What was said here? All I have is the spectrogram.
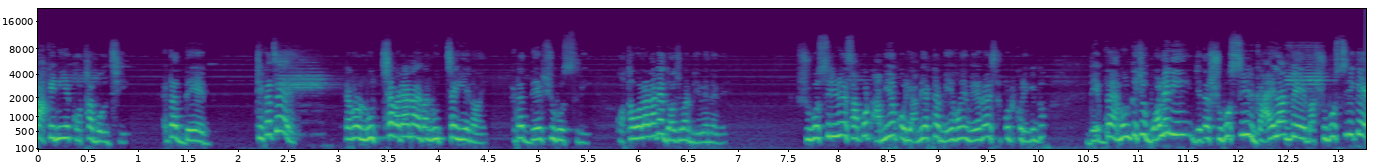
কাকে নিয়ে কথা বলছি। এটা দেব, ঠিক আছে? এটা কোনো লুচ্ছা বেটা নয় বা লুচ্ছা ইয়ে নয়। এটা দেব শুভশ্রী। কথা বলার আগে দশবার ভেবে নেবে। শুভশ্রীর সাপোর্ট আমিও করি, আমি একটা মেয়ে হয়ে মেয়ের সাপোর্ট করি, কিন্তু দেবদা এমন কিছু বলেনি যেটা শুভশ্রীর গায়ে লাগবে বা শুভশ্রীকে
